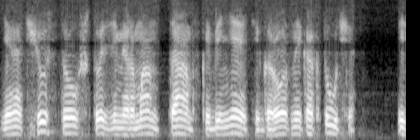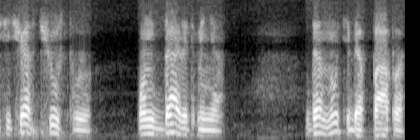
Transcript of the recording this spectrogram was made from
я чувствовал, что Зиммерман там, в кабинете, грозный как туча. И сейчас чувствую, он давит меня. «Да ну тебя, папа!»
